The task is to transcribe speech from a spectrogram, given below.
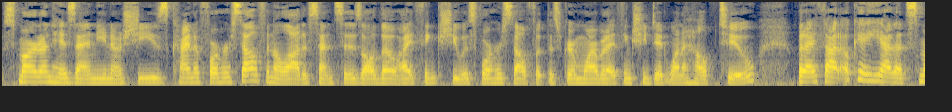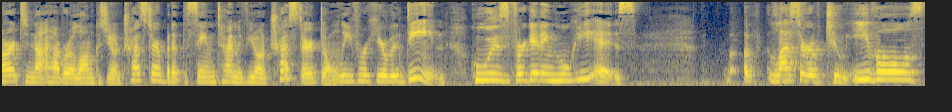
smart on his end. You know, she's kind of for herself in a lot of senses, although I think she was for herself with this grimoire, but I think she did want to help too. But I thought, okay, yeah, that's smart to not have her along because you don't trust her. But at the same time, if you don't trust her, don't leave her here with Dean, who is forgetting who he is. Lesser of two evils.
